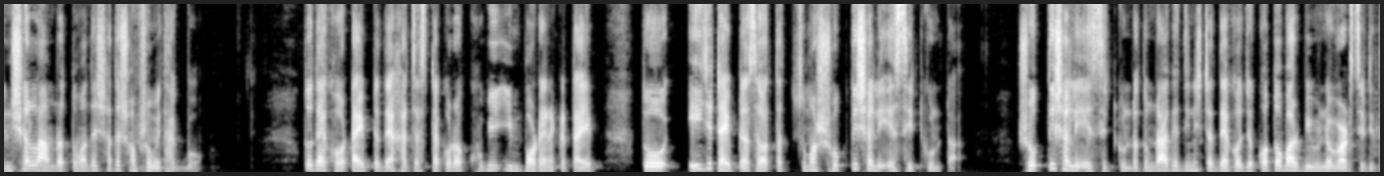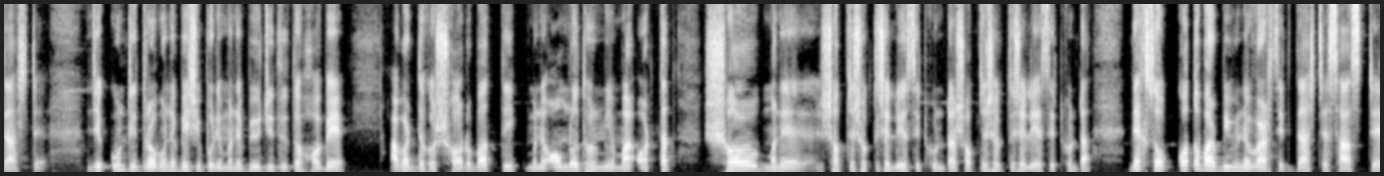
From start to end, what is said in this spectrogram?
ইনশাল্লাহ আমরা তোমাদের সাথে সবসময় থাকব। তো দেখো টাইপটা দেখার চেষ্টা করো, খুবই ইম্পর্ট্যান্ট একটা টাইপ তো এই যে টাইপটা আছে, অর্থাৎ তোমার শক্তিশালী অ্যাসিড কোনটা? শক্তিশালী অ্যাসিড কোনটা? তোমরা আগে জিনিসটা দেখো যে কতবার বিভিন্ন ভার্সিটিতে আসছে, যে কোনটি দ্রবণে বেশি পরিমাণে বিয়োজিত হবে। আবার দেখো সর্বাধিক মানে অম্লধর্মী অর্থাৎ সর মানে সবচেয়ে শক্তিশালী অ্যাসিড কোনটা, সবচেয়ে শক্তিশালী অ্যাসিড কোনটা? দেখছ কতবার বিভিন্ন ভার্সিটিতে আসছে সাস্টে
